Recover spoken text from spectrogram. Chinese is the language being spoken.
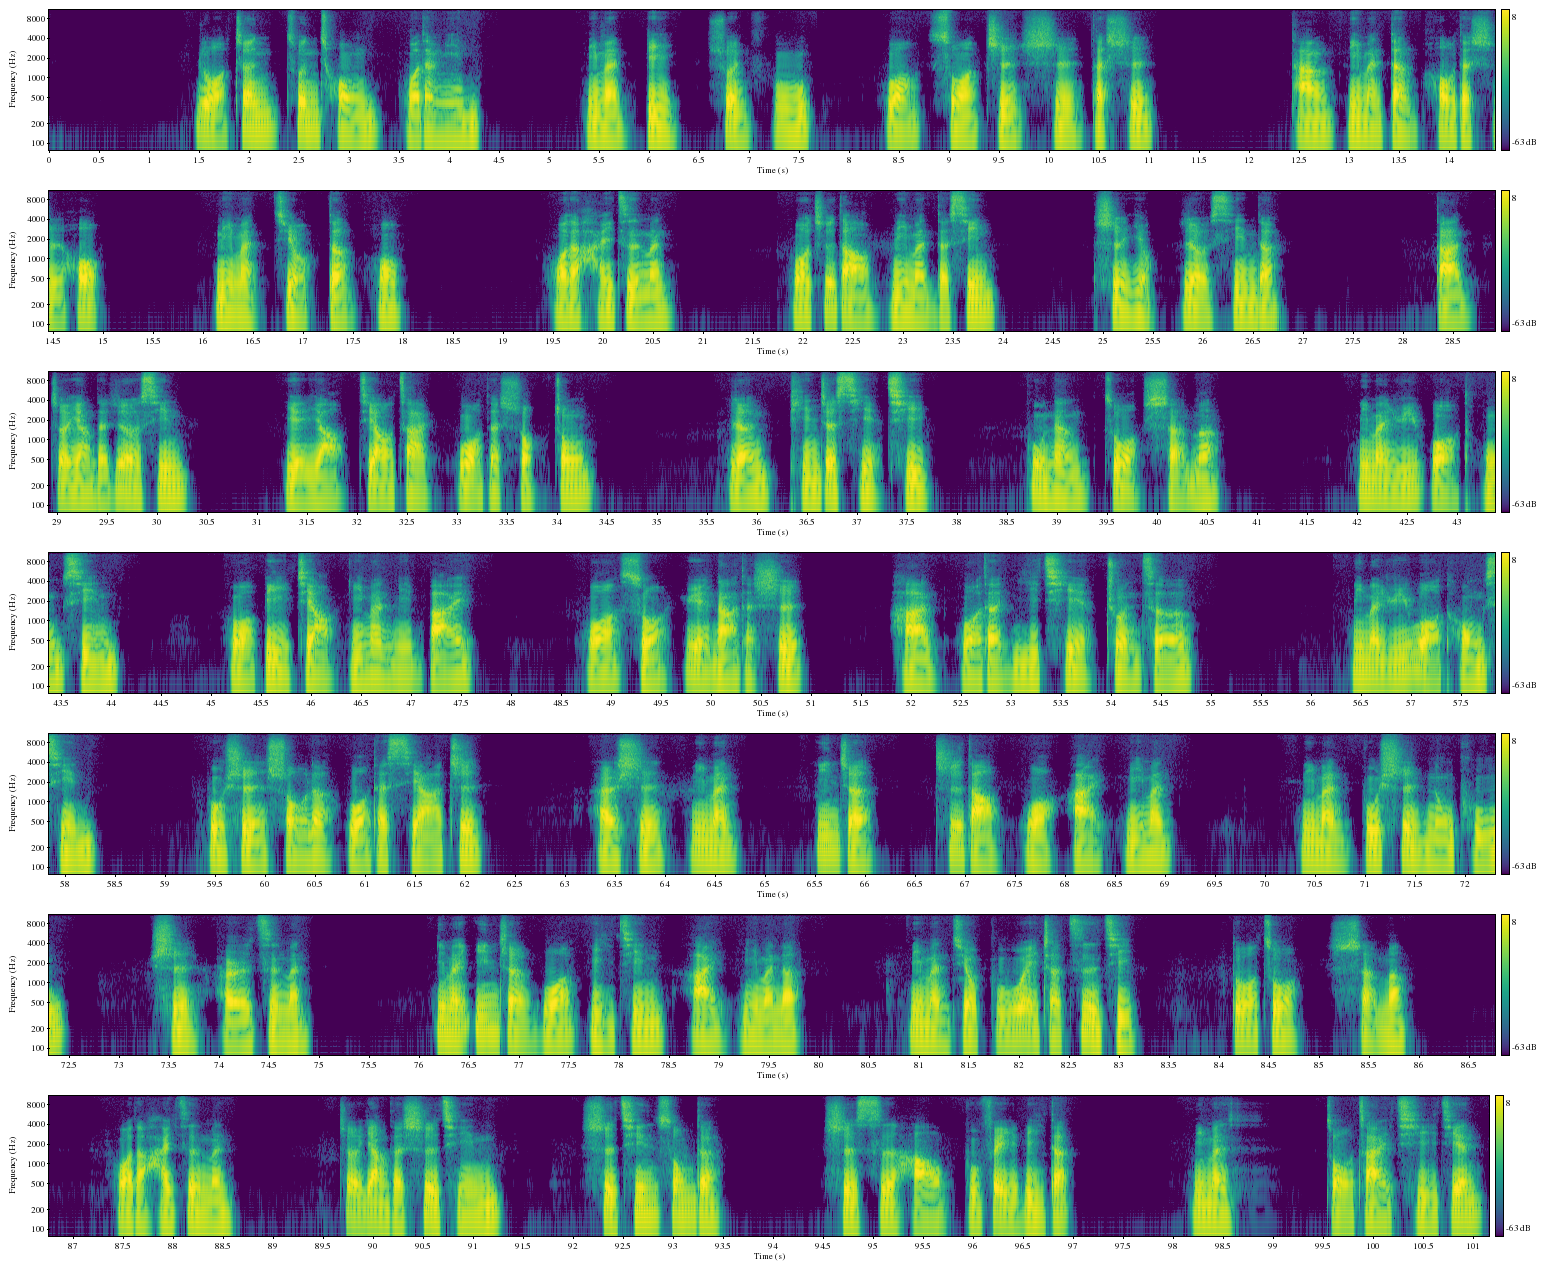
若真遵从我的名，你们必顺服我所指示的事。当你们等候的时候，你们就等候。我的孩子们，我知道你们的心是有热心的，但这样的热心也要交在我的手中。人凭着血气不能做什么。你们与我同行，我必叫你们明白我所悦纳的事和我的一切准则。你们与我同行，不是受了我的挟制，而是你们因着知道我爱你们。你们不是奴仆，是儿子们。你们因着我已经爱你们了，你们就不为着自己多做什么。我的孩子们，这样的事情是轻松的，是丝毫不费力的。你们。走在其间，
